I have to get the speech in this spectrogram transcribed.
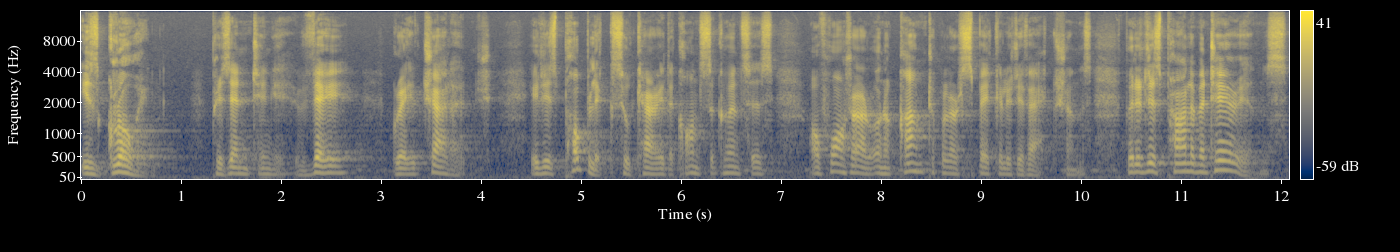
is growing, presenting a very grave challenge. It is publics who carry the consequences of what are unaccountable or speculative actions, but it is parliamentarians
